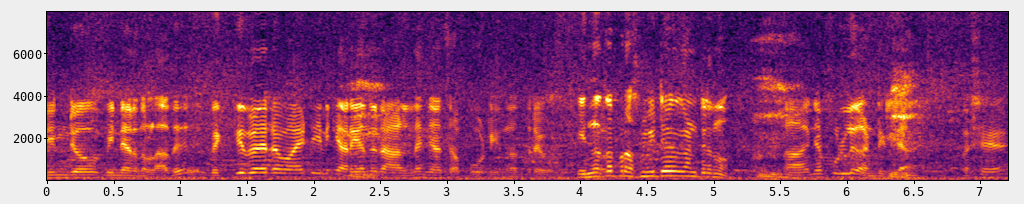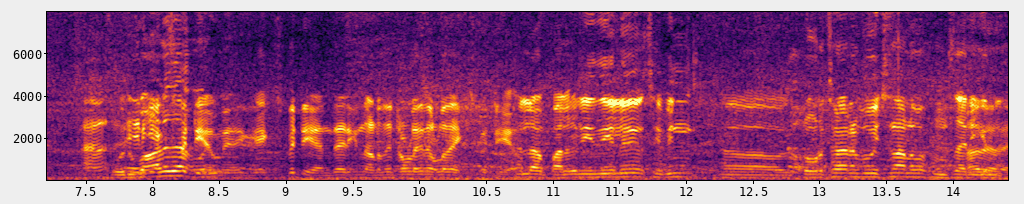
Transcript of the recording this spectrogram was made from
ജിൻഡോ വിന്നർ അത് വ്യക്തിപരമായിട്ട് എനിക്ക് അറിയാവുന്ന ഒരാളിനെ ഞാൻ സപ്പോർട്ട് ചെയ്യുന്നു അത്രേ ഉള്ളൂ. ഇന്നത്തെ പ്രസ് മീറ്റ് ഒക്കെ കണ്ടിരുന്നു? ഞാൻ ഫുള്ള് കണ്ടില്ല. പക്ഷേ ഒരുപാട് എക്സ്പെക്ട് ചെയ്യാം എന്തായിരിക്കും നടന്നിട്ടുള്ളത് എന്നുള്ളത് എക്സ്പെക്ട് ചെയ്യാം. അല്ല പല രീതിയിൽ സിബിൻ ടോർച്ചർ അനുഭവിച്ചെന്നാണ് സംസാരിക്കുന്നത്.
